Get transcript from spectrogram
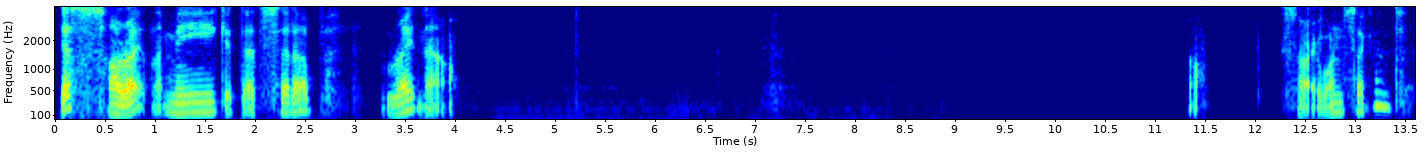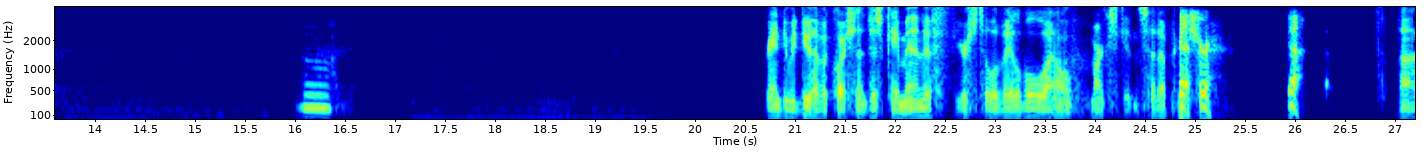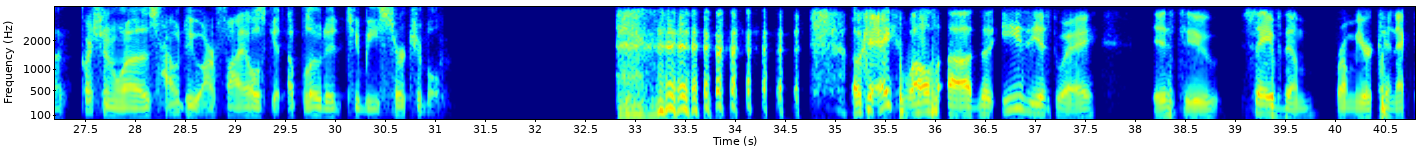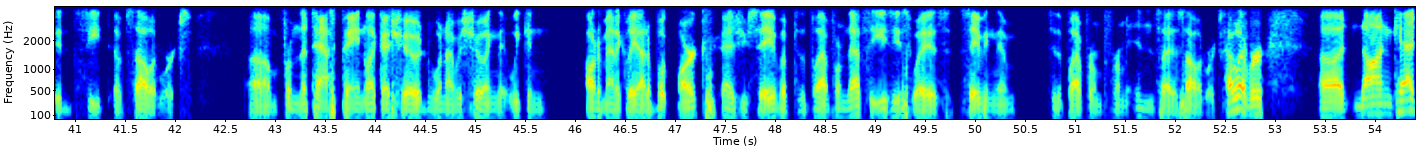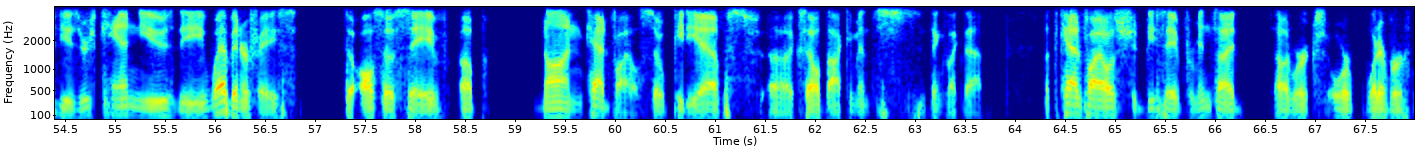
Yes, all right, let me get that set up right now. Oh, sorry, one second. Uh, Randy, we do have a question that just came in if you're still available while Mark's getting set up. Here. Yeah, here. sure. Uh, question was, how do our files get uploaded to be searchable? okay, well, uh, the easiest way is to save them from your connected seat of SolidWorks. Um, from the task pane, like I showed when I was showing that we can automatically add a bookmark as you save up to the platform, that's the easiest way is saving them to the platform from inside of SolidWorks. However, uh, non-CAD users can use the web interface to also save up non-CAD files, so PDFs, uh, Excel documents, things like that. But the CAD files should be saved from inside SolidWorks or whatever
